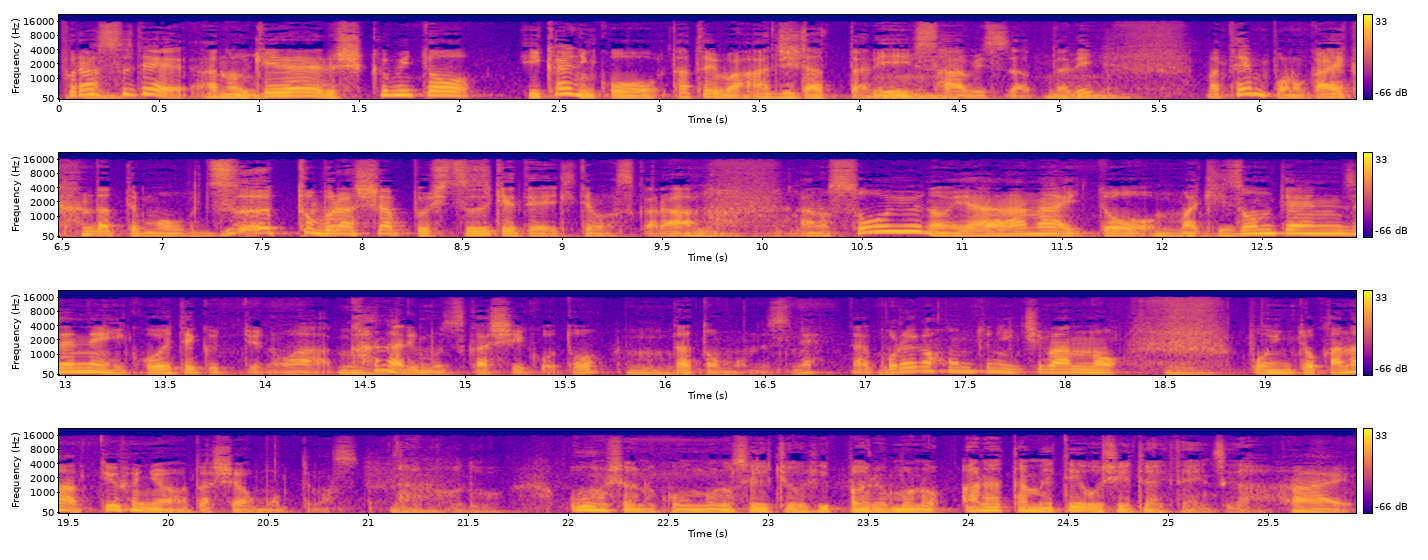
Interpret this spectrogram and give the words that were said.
プラスで、あの、受け入れられる仕組みと、いかにこう、例えば味だったり、サービスだったり、まあ、店舗の外観だってもうずっとブラッシュアップし続けてきてますから、あのそういうのをやらないと、まあ、既存店前年比超えていくっていうのは、かなり難しいことだと思うんですね。だからこれが本当に一番のポイントかなっていうふうには私は思ってます。なるほど。御社の今後の成長を引っ張るもの、改めて教えていただきたいんですが。はい。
